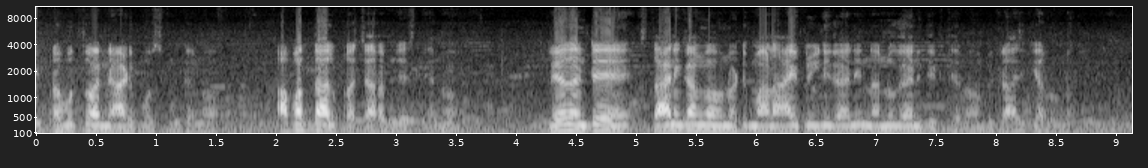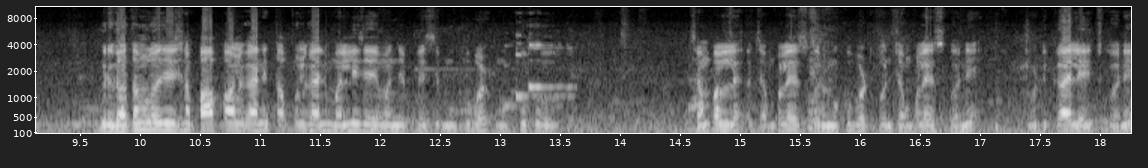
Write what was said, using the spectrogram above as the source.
ఈ ప్రభుత్వాన్ని ఆడిపోసుకుంటేనో అబద్ధాలు ప్రచారం చేస్తేనో లేదంటే స్థానికంగా ఉన్నట్టు మా నాయకుల్ని కానీ నన్ను కానీ తిట్టేనో మీకు రాజకీయాలు ఉండవు. మీరు గతంలో చేసిన పాపాలు కానీ తప్పులు కానీ మళ్ళీ చేయమని చెప్పేసి ముక్కు ముక్కుకు చెంపలు చెంపలేసుకొని ముక్కు పట్టుకొని చెంపలేసుకొని ముట్టికాయలు వేయించుకొని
